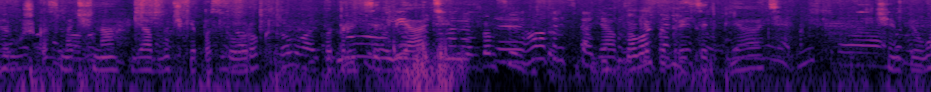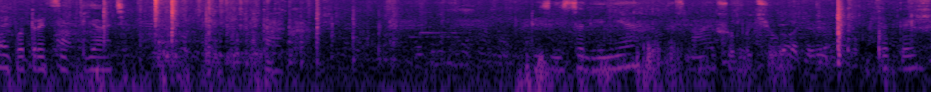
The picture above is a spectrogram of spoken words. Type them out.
Грушка смачна, яблучки по 40, по 35. Яблуки по 35. Чемпіон по 35. Так. Різні соління. Не знаю, що почув. Це теж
